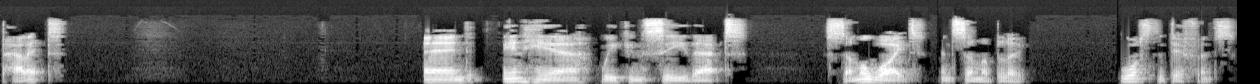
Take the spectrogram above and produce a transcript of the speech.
palette. And in here, we can see that some are white and some are blue. What's the difference?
